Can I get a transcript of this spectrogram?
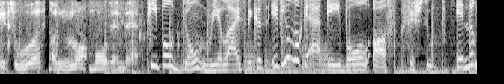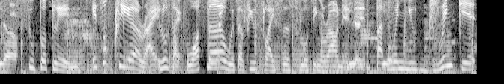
it's worth a lot more than that. people don't realize because if you look at a bowl of fish soup, it looks Yeah. super plain. It's so clear, right? It looks like water with a few slices floating around in it. But when you drink it,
